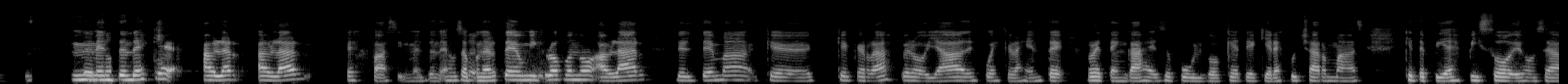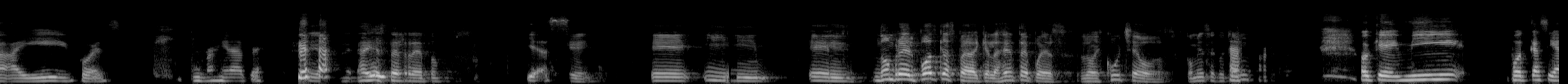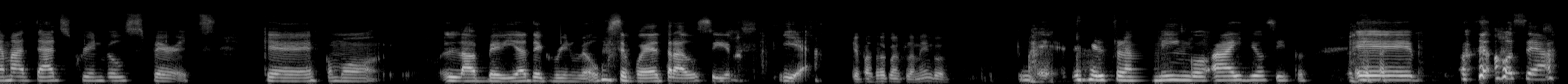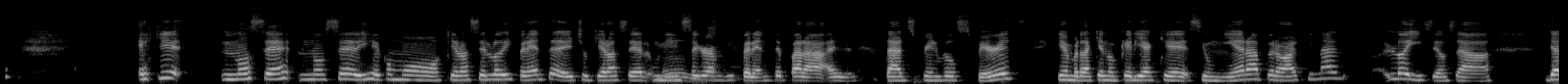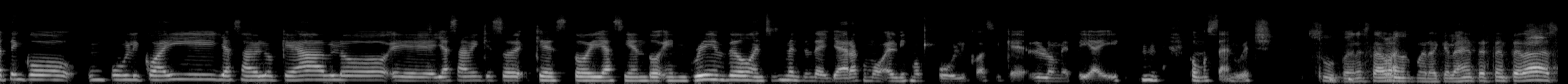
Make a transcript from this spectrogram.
¿Me entendés que hablar, hablar es fácil, ¿me entendés? O sea, ponerte un micrófono, hablar del tema que, que querrás, pero ya después que la gente retenga a ese público, que te quiera escuchar más, que te pida episodios, o sea, ahí pues, imagínate. ahí está el reto. Yes. Eh, y el nombre del podcast para que la gente pues lo escuche o comience a escucharlo. ok, mi podcast se llama Dad's Greenville Spirits, que es como la bebida de Greenville, se puede traducir. Yeah. ¿Qué pasó con el flamingo? El flamingo, ay Diosito. Eh, o sea, es que no sé, no sé, dije como quiero hacerlo diferente, de hecho quiero hacer un mm. Instagram diferente para el Dad's Greenville Spirits y en verdad que no quería que se uniera, pero al final lo hice, o sea, ya tengo un público ahí, ya saben lo que hablo, eh, ya saben que, soy, que estoy haciendo en Greenville, entonces me entendé, ya era como el mismo público, así que lo metí ahí como sándwich. Súper, está bueno para que la gente esté enterada,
